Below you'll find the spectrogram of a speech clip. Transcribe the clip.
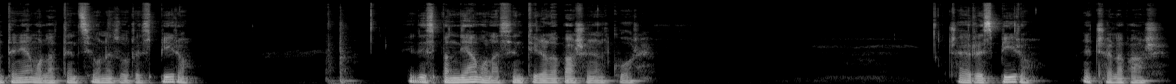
Manteniamo l'attenzione sul respiro ed espandiamola a sentire la pace nel cuore. C'è il respiro e c'è la pace.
